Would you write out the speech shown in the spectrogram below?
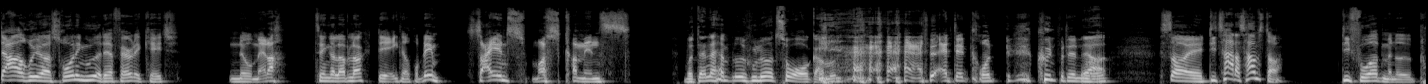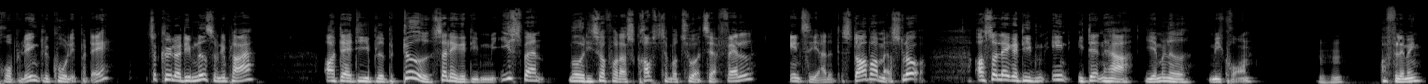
der ryger stråling ud af det her Faraday cage. No matter, tænker Lovelock. Det er ikke noget problem. Science must commence. Hvordan er han blevet 102 år gammel? af den grund. Kun på den Ja. måde. Så øh, de tager deres hamster. De fodrer dem med noget propylenglykol i et par dage. Så køler de dem ned, som de plejer. Og da de er blevet bedøvet, så lægger de dem i isvand, hvor de så får deres kropstemperatur til at falde, indtil hjertet det stopper med at slå. Og så lægger de dem ind i den her hjemmelavede mikroovn. Mhm. Og Flemming.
